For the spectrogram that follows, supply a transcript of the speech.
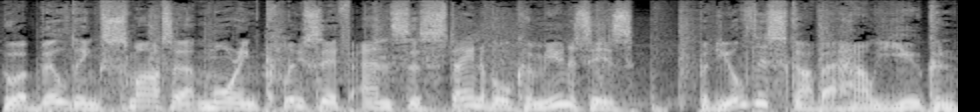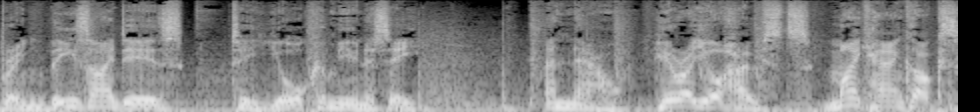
who are building smarter, more inclusive and sustainable communities, but you'll discover how you can bring these ideas to your community. And now, here are your hosts, Mike Hancox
